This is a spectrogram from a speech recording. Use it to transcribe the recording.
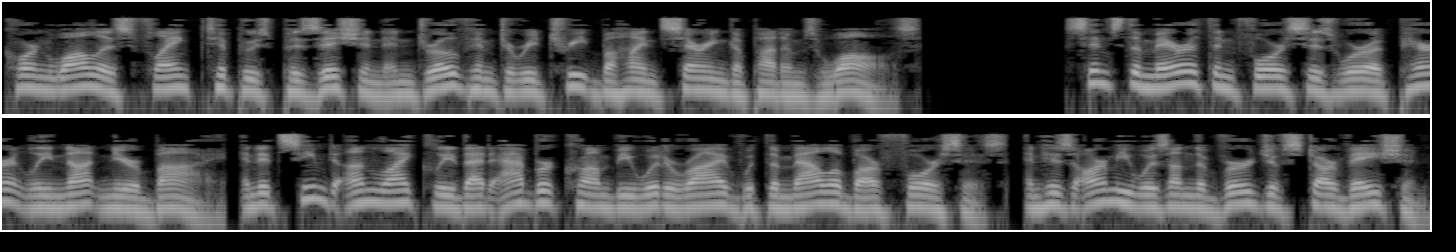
Cornwallis flanked Tipu's position and drove him to retreat behind Seringapatam's walls. Since the Maratha forces were apparently not nearby, and it seemed unlikely that Abercromby would arrive with the Malabar forces, and his army was on the verge of starvation,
